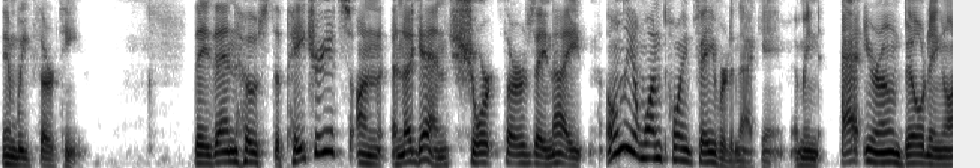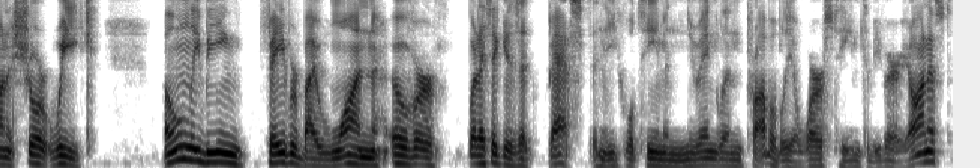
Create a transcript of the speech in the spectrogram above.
in week 13. They then host the Patriots on, and again, short Thursday night, only a one point favorite in that game. I mean, at your own building on a short week, only being favored by one over what I think is at best an equal team in New England, probably a worse team, to be very honest.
